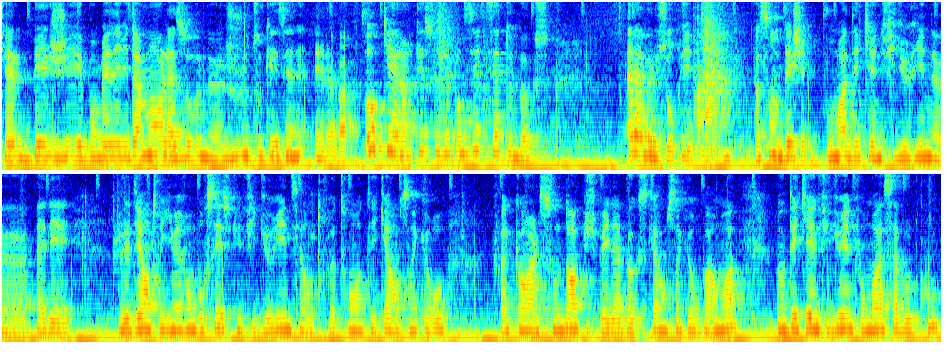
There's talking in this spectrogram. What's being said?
Quel BG Bon, bien évidemment, la zone Jujutsu Kaisen est là-bas. Ok, alors qu'est-ce que j'ai pensé de cette box? Elle a valu son prix. De toute façon, pour moi, dès qu'il y a une figurine, euh, elle est... je veux dire entre guillemets remboursé, parce qu'une figurine c'est entre 30 et 45 euros. Enfin, quand elles sont dedans, puis je paye la box 45 euros par mois. Donc dès qu'il y a une figurine, pour moi, ça vaut le coup.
